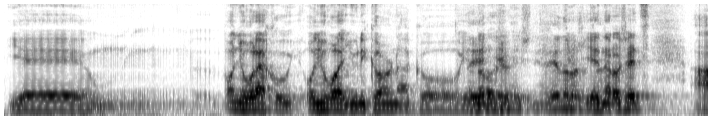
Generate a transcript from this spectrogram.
je mm, oni ho volajú, ako, oni ho volajú unicorn, ako jednorože, jednorožec. jednorožec. A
